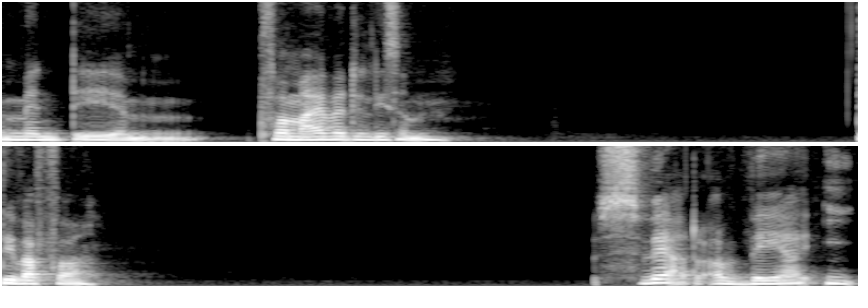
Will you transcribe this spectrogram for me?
men det, øhm, for mig var det ligesom, det var for svært at være i,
